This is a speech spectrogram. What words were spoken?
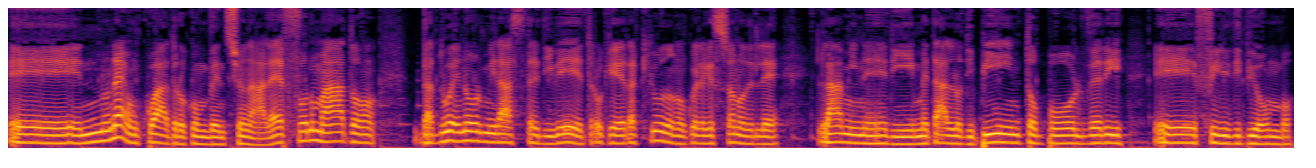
e non è un quadro convenzionale, è formato da due enormi lastre di vetro che racchiudono quelle che sono delle lamine di metallo dipinto, polveri e fili di piombo.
